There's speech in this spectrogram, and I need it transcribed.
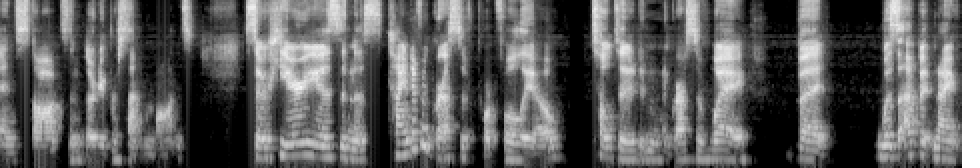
in stocks and 30% in bonds. So here he is in this kind of aggressive portfolio, tilted in an aggressive way, but was up at night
